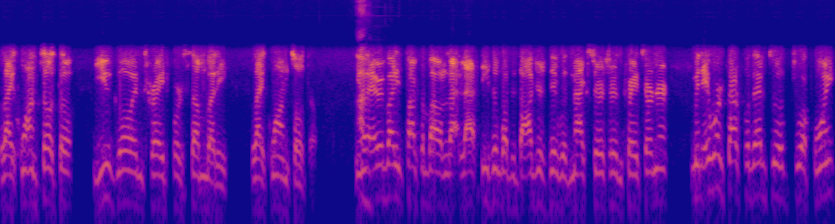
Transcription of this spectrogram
like Juan Soto, you go and trade for somebody like Juan Soto. You know, everybody talks about last season what the Dodgers did with Max Scherzer and Trea Turner. I mean, it worked out for them to a, to a point.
